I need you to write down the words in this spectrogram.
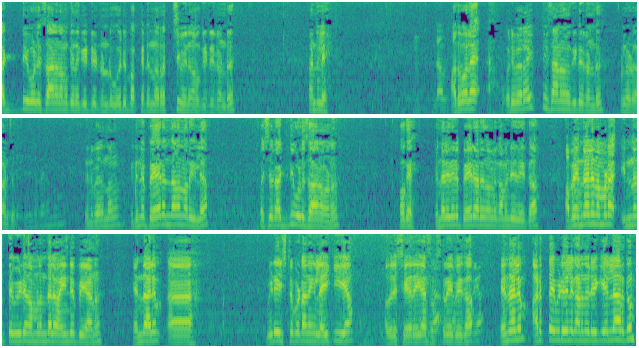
അടിപൊളി സാധനം നമുക്ക് ഇന്ന് കിട്ടിയിട്ടുണ്ട്. ഒരു ബക്കറ്റ് നിറച്ച് മീൻ നമുക്ക് കിട്ടിയിട്ടുണ്ട്. കണ്ടില്ലേ? അതുപോലെ ഒരു വെറൈറ്റി സാധനം നമുക്ക് കിട്ടിയിട്ടുണ്ട്. പുള്ളിയോട് കാണിച്ചു. ഇതിന്റെ പേരെന്താണ്? ഇതിന്റെ പേരെന്താണെന്ന് അറിയില്ല. പക്ഷെ ഒരു അടിപൊളി സാധനമാണ്. ഓക്കെ എന്തായാലും ഇതിന്റെ പേര് അറിയുന്ന കമന്റ് ചെയ്തേക്കാം അപ്പൊ എന്തായാലും നമ്മുടെ ഇന്നത്തെ വീഡിയോ നമ്മൾ എന്തായാലും വൈൻഡപ്പ് ചെയ്യാണ്. എന്തായാലും വീഡിയോ ഇഷ്ടപ്പെട്ടാണെങ്കിൽ ലൈക്ക് ചെയ്യുക. അതുപോലെ ഷെയർ ചെയ്യുക സബ്സ്ക്രൈബ് ചെയ്യുക. എന്തായാലും അടുത്ത വീഡിയോയിൽ കാണുന്നവരേക്ക് എല്ലാവർക്കും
